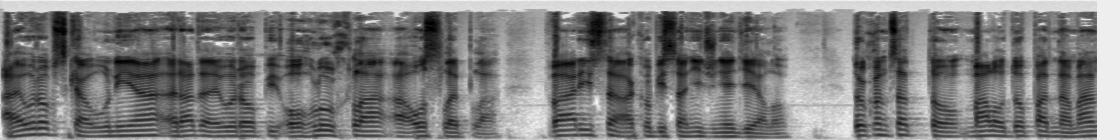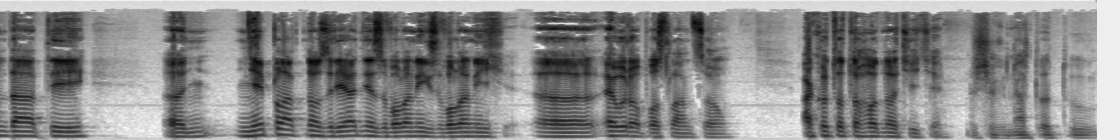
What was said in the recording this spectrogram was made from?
A Európska únia, Rada Európy ohluchla a oslepla tvári sa, ako by sa nič nedialo. Dokonca to malo dopad na mandáty, e, neplatnosť riadne zvolených zvolených e, europoslancov. Ako toto hodnotíte? Však na to tu e,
